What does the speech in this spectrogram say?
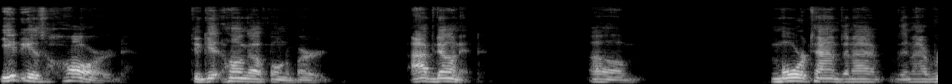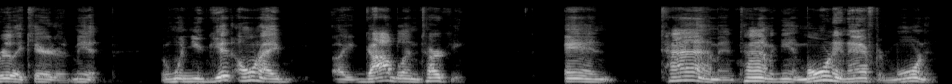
it is hard to get hung up on a bird. I've done it um, more times than I than I really care to admit. But when you get on a a gobbling turkey, and time and time again, morning after morning,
